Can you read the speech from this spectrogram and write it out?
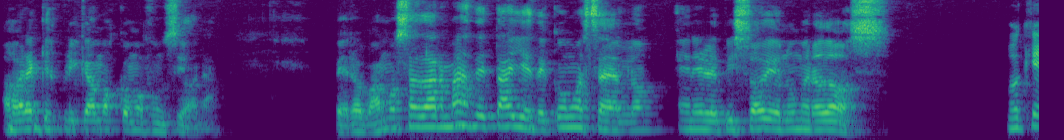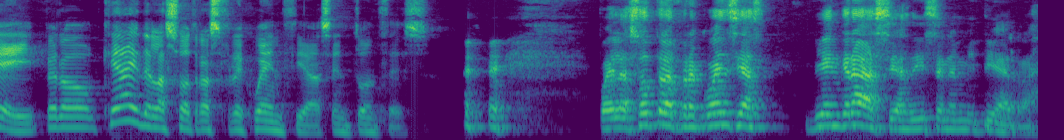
ahora que explicamos cómo funciona pero vamos a dar más detalles de cómo hacerlo en el episodio número 2. Ok, pero ¿qué hay de las otras frecuencias entonces? pues las otras frecuencias, bien gracias, dicen en mi tierra.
